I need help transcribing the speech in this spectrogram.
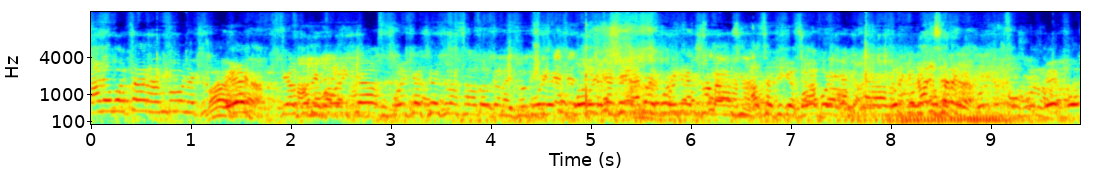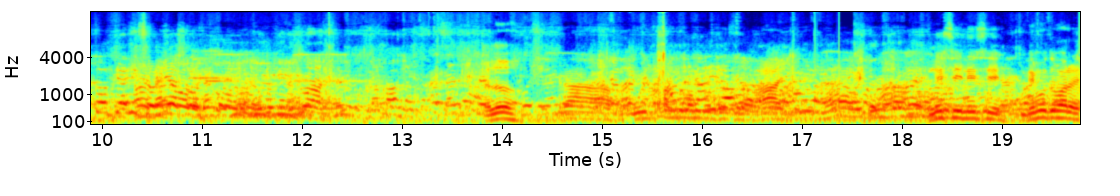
মানবতার আচ্ছা ঠিক আছে হ্যালো। নিছি নিছি দিমু তোমারে।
